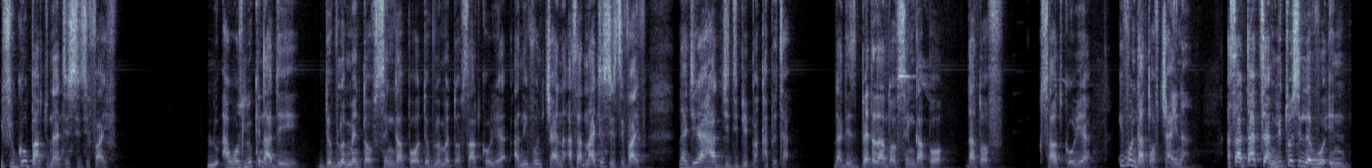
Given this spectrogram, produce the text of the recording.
If you go back to 1965, I was looking at the development of Singapore, development of South Korea, and even China. As at 1965, Nigeria had GDP per capita that is better than that of Singapore, that of South Korea, even that of China. As at that time, literacy level in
